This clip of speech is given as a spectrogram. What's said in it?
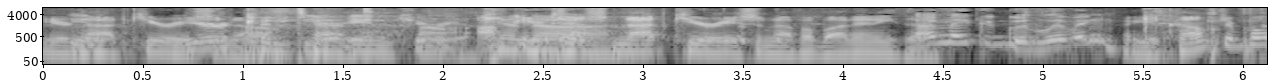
You're not curious you're enough. You're incurious. I'm Can, You're uh, just not curious enough about anything. I make a good living. are you comfortable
